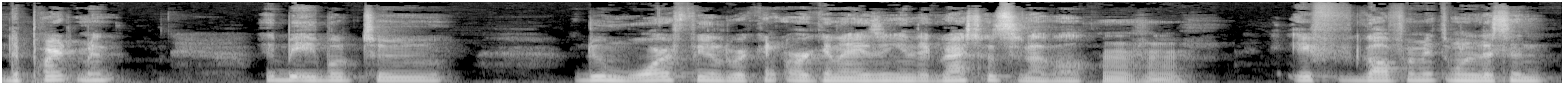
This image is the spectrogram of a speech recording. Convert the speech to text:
Department, we'll be able to do more fieldwork and organizing in the grassroots level. Mm-hmm. If government won't listen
